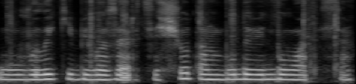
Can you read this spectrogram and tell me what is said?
у Великій Білозерці? Що там буде відбуватися?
